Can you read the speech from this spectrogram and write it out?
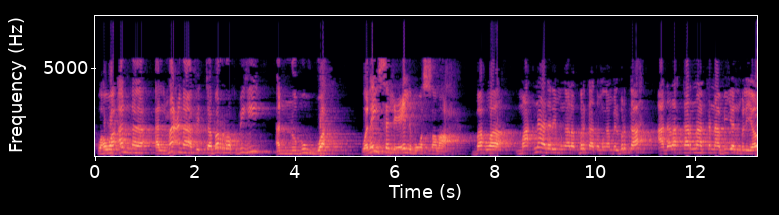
Wa huwa anna al-ma'na fit tabarruk bihi النبوة وليس العلم والصلاح bahwa makna dari mengalap berkah atau mengambil berkah adalah karena kenabian beliau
